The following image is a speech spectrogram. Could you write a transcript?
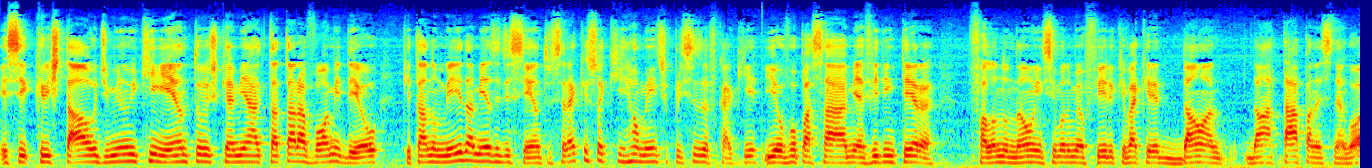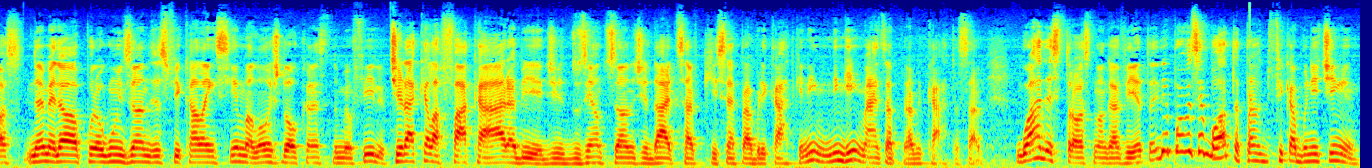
esse cristal de 1500 que a minha tataravó me deu, que está no meio da mesa de centro, será que isso aqui realmente precisa ficar aqui e eu vou passar a minha vida inteira falando não em cima do meu filho que vai querer dar uma, dar uma tapa nesse negócio? Não é melhor por alguns anos isso ficar lá em cima, longe do alcance do meu filho? Tirar aquela faca árabe de 200 anos de idade, sabe, que serve para abrir carta, que ninguém mais abre carta, sabe? Guarda esse troço numa gaveta e depois você bota para ficar bonitinho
